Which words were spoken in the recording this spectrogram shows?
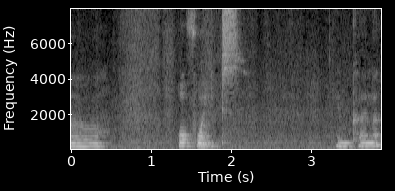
uh, off-white in color.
